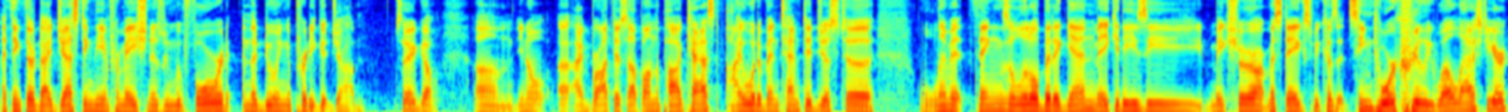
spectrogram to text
I think they're digesting the information as we move forward, and they're doing a pretty good job. So there you go. Um, you know, I brought this up on the podcast. I would have been tempted just to limit things a little bit again, make it easy, make sure there aren't mistakes because it seemed to work really well last year.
